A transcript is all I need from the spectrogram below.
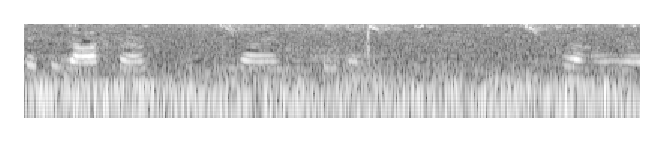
This is awesome. This is uh, just even. Oh,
